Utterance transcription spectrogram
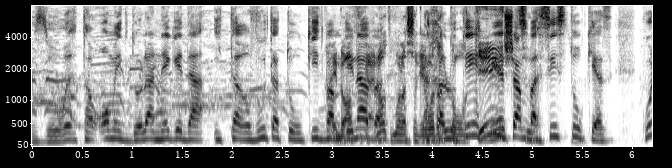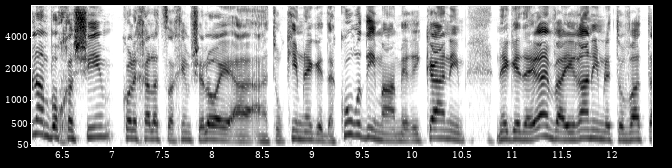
וזה עורר תרעומת גדולה נגד ההתערבות הטורקית במדינה. הפגנות מול השגרירות לחלוטין, הטורקית. ויש שם בסיס טורקי, אז כולם בוחשים, כל אחד לצרכים שלו, הטורקים נגד הכורדים, האמריקנים נגד האיראנים, והאיראנים לטובת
